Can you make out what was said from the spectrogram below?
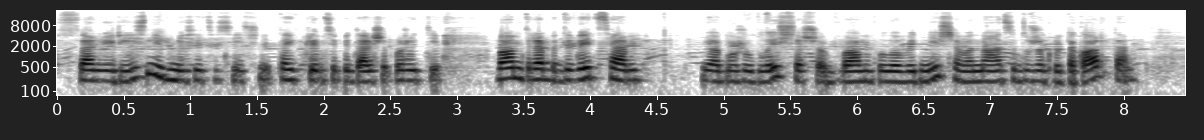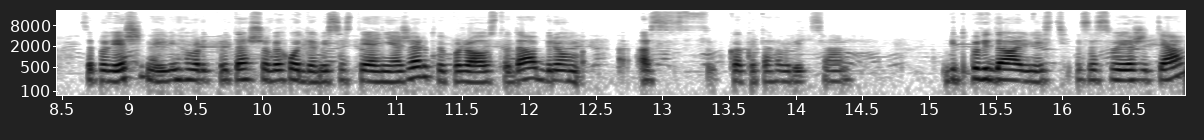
самі різні в місяці січні, та й в принципі далі по житті. Вам треба дивитися, я можу ближче, щоб вам було видніше. Вона це дуже крута карта. Це повішений, і він говорить про те, що виходимо із состояння жертви, пожалуйста, да, беремо, як це говориться, відповідальність за своє життя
